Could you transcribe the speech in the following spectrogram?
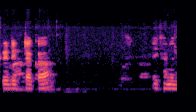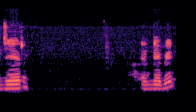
ক্রেডিট টাকা, এখানে জের ডেবিট,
